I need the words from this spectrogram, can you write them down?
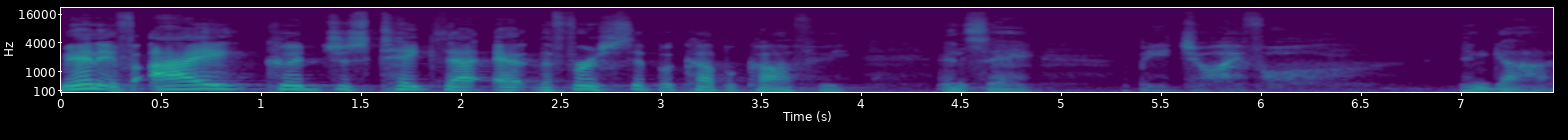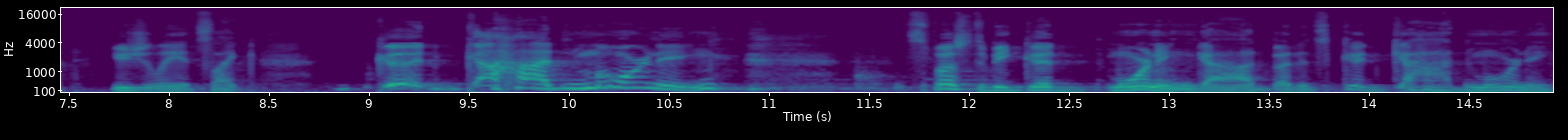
Man, if I could just take that at the first sip of cup of coffee and say, be joyful in God. Usually it's like, good God morning. It's supposed to be good morning, God, but it's good God morning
